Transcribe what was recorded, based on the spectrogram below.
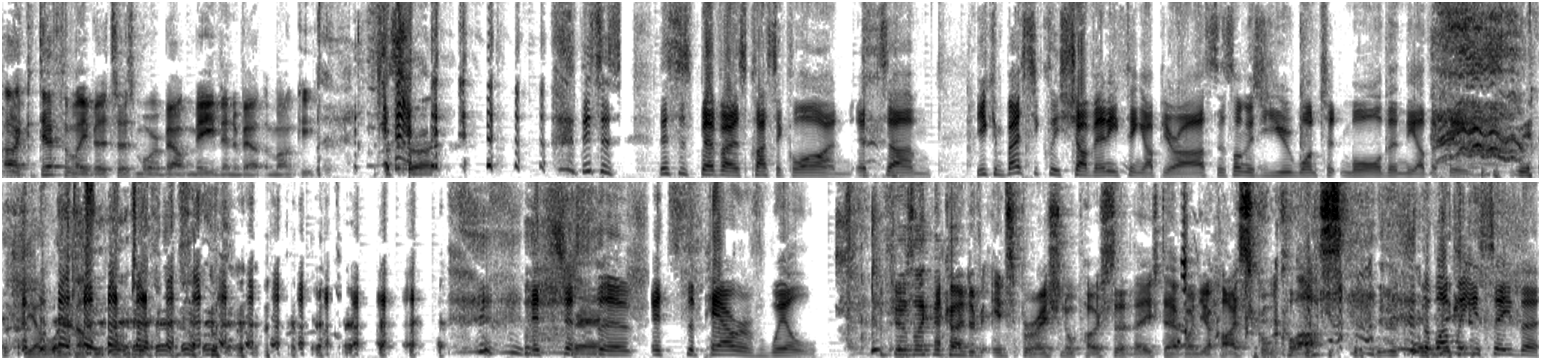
Like definitely, but it says more about me than about the monkey. That's right. This is this is Bevo's classic line. It's um, you can basically shove anything up your ass as long as you want it more than the other thing. the other one doesn't want it. it's just Yeah. the it's the power of will. It feels like the kind of inspirational poster that they used to have on your high school class. The one where you see the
